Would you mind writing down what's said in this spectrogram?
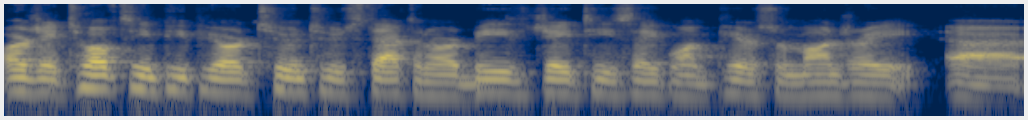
RJ, 12 team PPR, 2 and 2 stacked on RBs. JT, Saquon, Pierce, Rhamondre, uh,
